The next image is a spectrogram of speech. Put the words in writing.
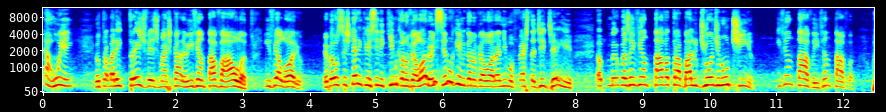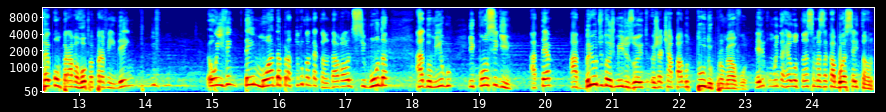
É ruim, hein? Eu trabalhei três vezes mais, cara, eu inventava aula em velório. Eu, vocês querem que eu ensine química no velório? Eu ensino química no velório, animo festa, DJ. Eu, mas eu inventava trabalho de onde não tinha. Inventava, inventava. Eu comprava roupa para vender. Eu inventei moda para tudo quanto é canto. Dava aula de segunda a domingo e consegui. Até abril de 2018 eu já tinha pago tudo pro meu avô. Ele com muita relutância, mas acabou aceitando.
